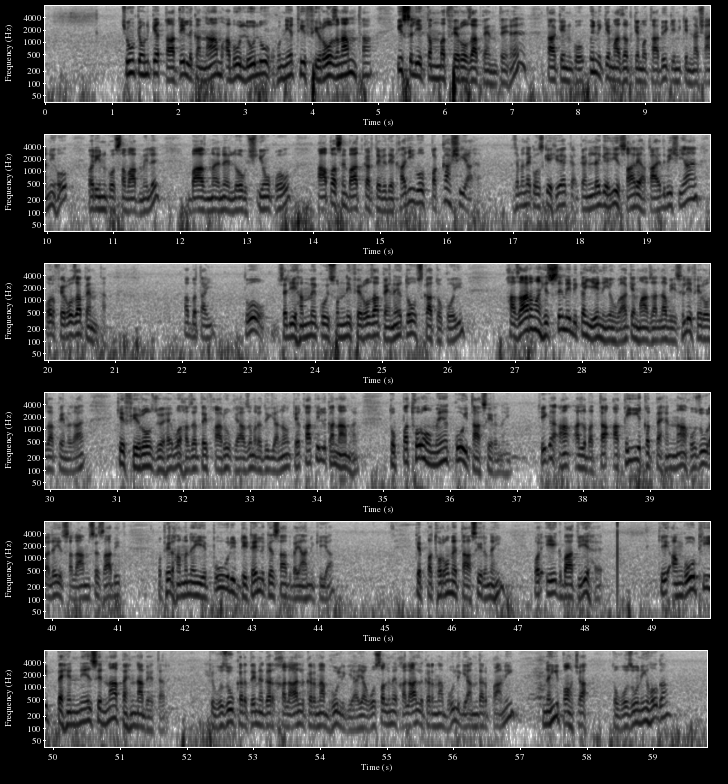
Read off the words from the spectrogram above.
چونکہ ان کے قاتل کا نام ابو لولو ہنیتی فیروز نام تھا، اس لیے کمت فیروزہ پہنتے ہیں تاکہ ان کو، ان کے مذہب کے مطابق ان کی نشانی ہو اور ان کو ثواب ملے۔ بعض میں نے لوگ شیعوں کو آپس میں بات کرتے ہوئے دیکھا جی وہ پکا شیعہ ہے۔ اچھا میں نے کہا اس کے شیعہ کہنے لگے جی سارے عقائد بھی شیعہ ہیں اور فیروزہ پہنتا اب بتائیے، تو چلیے، ہم میں کوئی سنی فیروزہ پہنے تو اس کا تو کوئی ہزارواں حصے میں بھی کہیں یہ نہیں ہوگا کہ معذ اللہ وہ اس لیے فیروزہ پہن رہا ہے کہ فیروز جو ہے وہ حضرت فاروق اعظم رضی اللہ عنہ کے قاتل کا نام ہے۔ تو پتھروں میں کوئی تاثیر نہیں۔ ٹھیک ہے؟ ہاں البتہ عقیق پہننا حضور علیہ السلام سے ثابت۔ اور پھر ہم نے یہ پوری ڈیٹیل کے ساتھ بیان کیا۔ کہ پتھروں میں تاثیر نہیں۔ اور ایک بات یہ ہے کہ انگوٹھی پہننے سے نہ پہننا بہتر۔ کہ وضو کرتے میں اگر خلال کرنا بھول گیا یا غسل میں خلال کرنا بھول گیا، اندر پانی نہیں پہنچا تو وضو نہیں ہوگا۔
